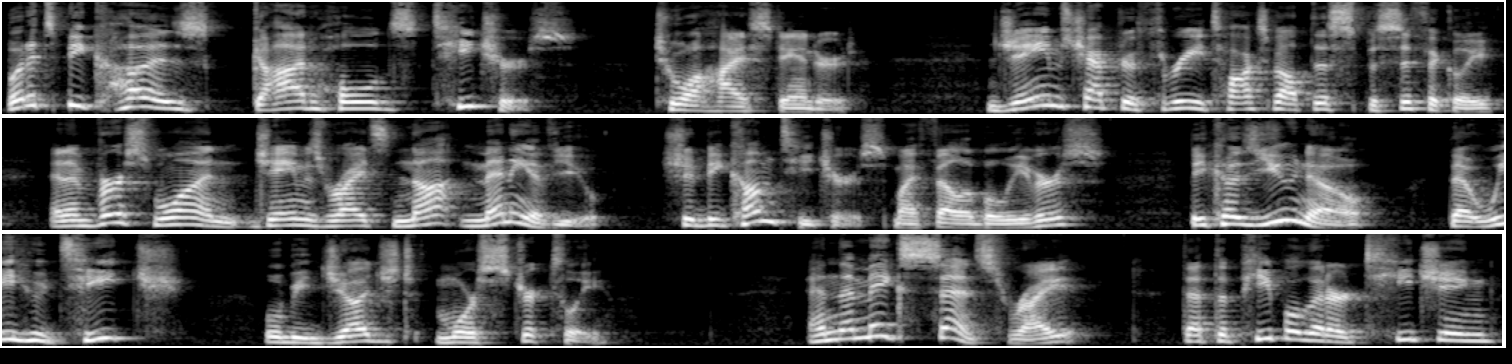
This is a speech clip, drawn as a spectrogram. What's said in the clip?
but it's because God holds teachers to a high standard. James chapter 3 talks about this specifically and in verse 1, James writes, Not many of you should become teachers, my fellow believers, because you know that we who teach will be judged more strictly. And that makes sense, right? That the people that are teaching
